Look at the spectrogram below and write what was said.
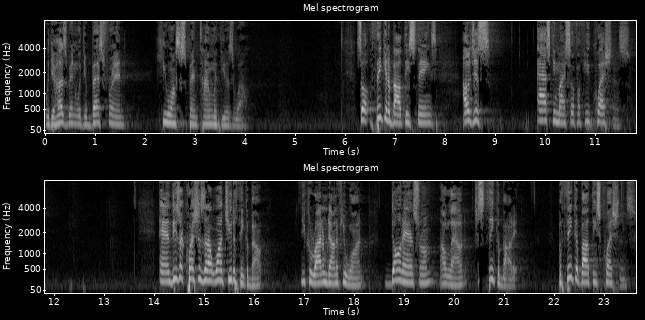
with your husband, with your best friend, He wants to spend time with you as well. So, thinking about these things, I was just asking myself a few questions. And these are questions that I want you to think about. You can write them down if you want. Don't answer them out loud, just think about it. But think about these questions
